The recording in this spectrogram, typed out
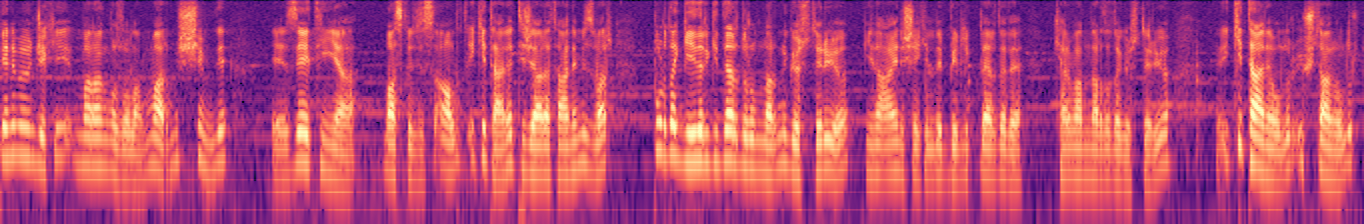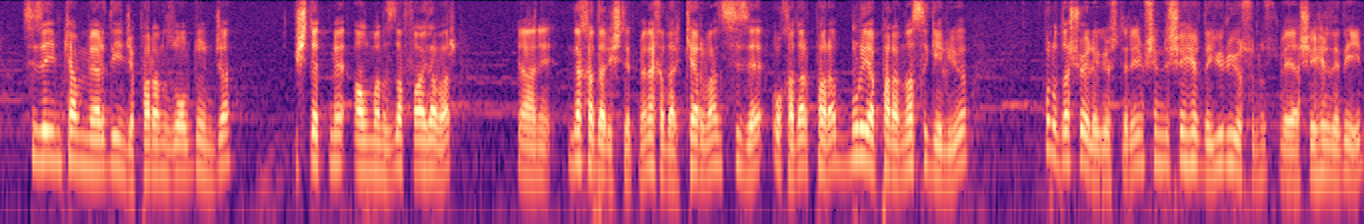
Benim önceki marangoz olan varmış. Şimdi e, zeytinyağı baskıcısı aldık. İki tane ticarethanemiz var. Burada gelir gider durumlarını gösteriyor. Yine aynı şekilde birliklerde de kervanlarda da gösteriyor. E, iki tane olur, üç tane olur. Size imkan verdiğince, paranız olduğunca işletme almanızda fayda var. Yani ne kadar işletme, ne kadar kervan size o kadar para. Buraya para nasıl geliyor? Bunu da şöyle göstereyim. Şimdi şehirde yürüyorsunuz veya şehirde değil.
